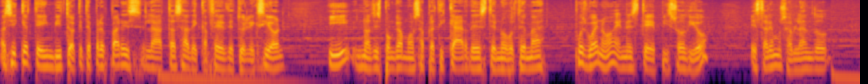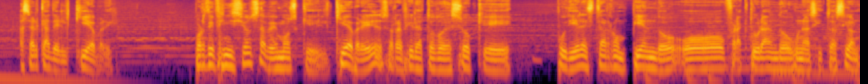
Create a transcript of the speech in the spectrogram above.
Así que te invito a que te prepares la taza de café de tu elección y nos dispongamos a platicar de este nuevo tema. Pues bueno, en este episodio estaremos hablando acerca del quiebre. Por definición sabemos que el quiebre se refiere a todo eso que pudiera estar rompiendo o fracturando una situación.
